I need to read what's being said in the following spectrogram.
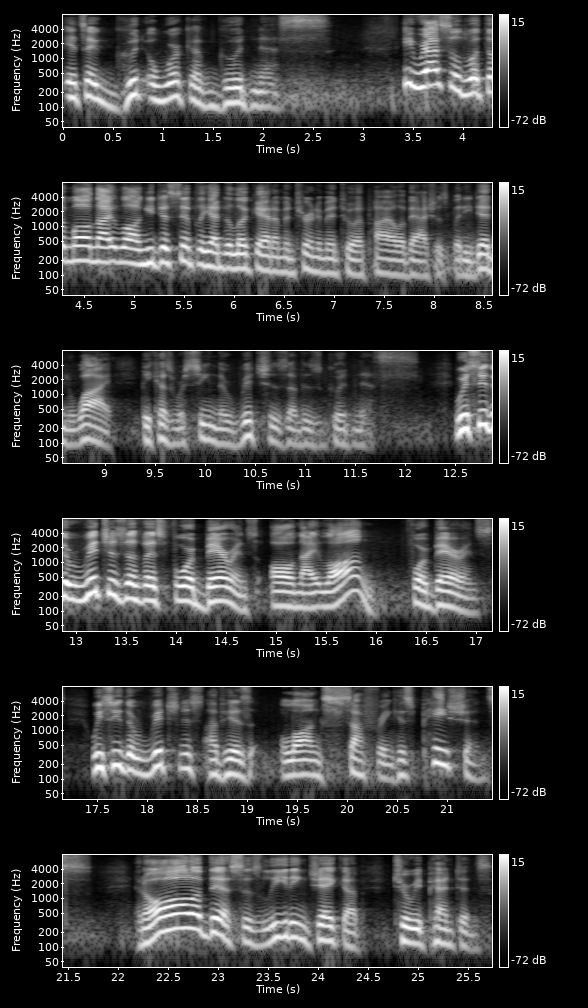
It's a good a work of goodness. He wrestled with them all night long. He just simply had to look at him and turn him into a pile of ashes, but he didn't. Why? Because we're seeing the riches of his goodness. We see the riches of his forbearance all night long. Forbearance. We see the richness of his long suffering, his patience. And all of this is leading Jacob to repentance.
